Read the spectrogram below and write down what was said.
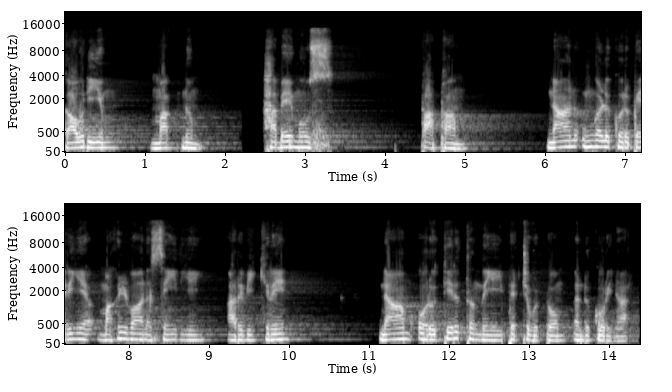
கௌடியும் மக்னும் ஹபேமுஸ் பாப்பாம். நான் உங்களுக்கு ஒரு பெரிய மகிழ்வான செய்தியை அறிவிக்கிறேன். நாம் ஒரு திருத்தந்தையை பெற்றுவிட்டோம் என்று கூறினார்.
